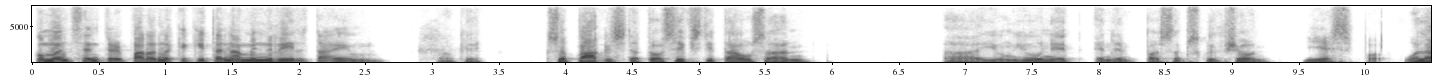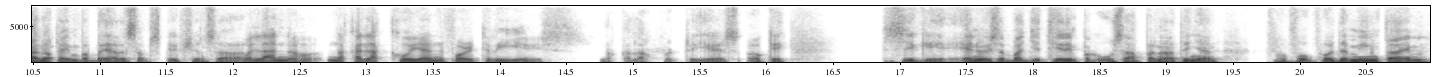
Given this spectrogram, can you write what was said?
command center para nakikita namin real time. okay. So package na to, 60,000 ah, yung unit and then pa subscription. Yes po. Wala na kayong babayaran subscription sa Wala na ho. Nakalock ho yan for three years. Nakalock for three years. Okay. Sige. Anyway, sa budget hearing, pag-uusapan natin yan. For, for, for the meantime,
